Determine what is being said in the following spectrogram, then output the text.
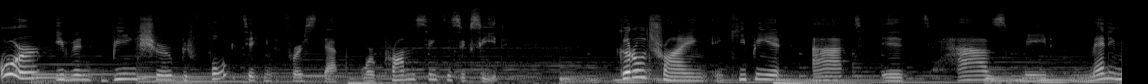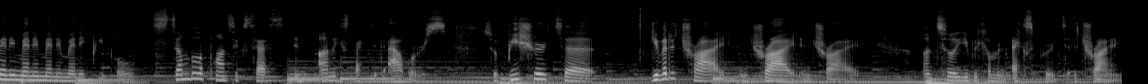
Or even being sure before taking the first step or promising to succeed. Good old trying and keeping it at it has made many, many, many, many, many people stumble upon success in unexpected hours. So be sure to give it a try and try and try until you become an expert at trying.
